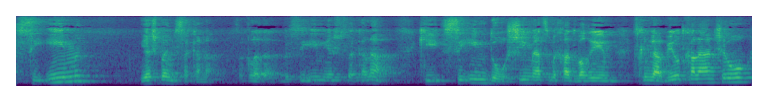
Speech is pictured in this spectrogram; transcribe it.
שיאים, יש בהם סכנה. צריך לדעת, בשיאים יש סכנה. כי שיאים דורשים מעצמך דברים, צריכים להביא אותך לאנשהו,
